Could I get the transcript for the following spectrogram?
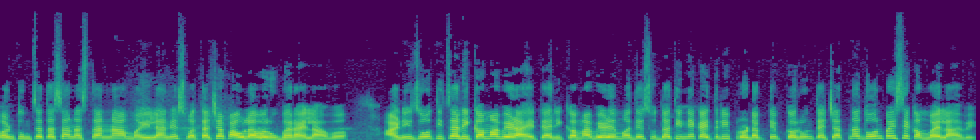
पण तुमचं तसं नसताना महिलाने स्वतःच्या पावलावर उभं राहायला हवं. आणि जो तिचा रिकामा वेळ आहे त्या रिकामा वेळेमध्ये सुद्धा तिने काहीतरी प्रोडक्टिव्ह करून त्याच्यातनं दोन पैसे कमवायला हवे.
